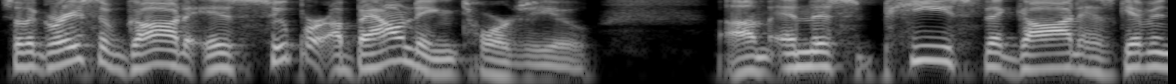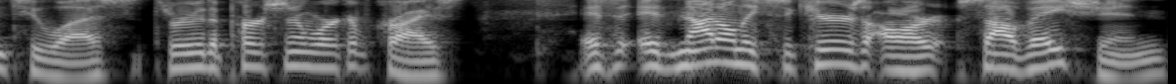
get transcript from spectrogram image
So the grace of God is super abounding towards you. Um, and this peace that God has given to us through the person and work of Christ is it not only secures our salvation,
